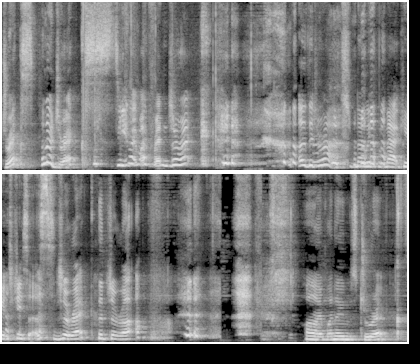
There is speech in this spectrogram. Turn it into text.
Drex? I know Drex. Do you know my friend Drek? Oh, the giraffe. No, we haven't met. Can you introduce us? Drek the giraffe. Hi, my name's Drek.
